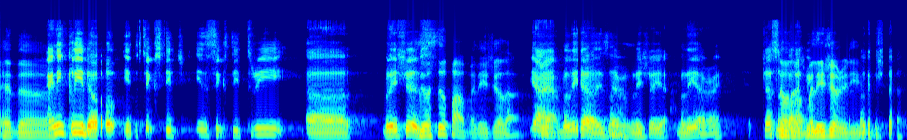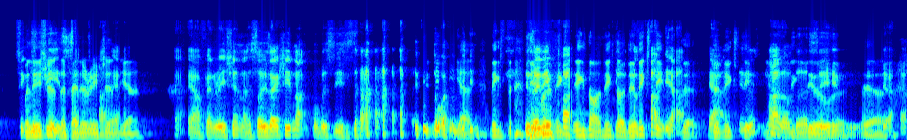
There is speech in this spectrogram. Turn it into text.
And uh, Technically though, in sixty in sixty three, uh Malaysia is we were still part of Malaysia, lah. yeah, yeah, Malaya. It's not Yeah. even Malaysia yet. Malaya, right? Just No, no, about it's Malaysia already. Malaysia. Malaysia is the uh, federation, yeah, yeah. yeah, yeah, federation. lah. So it's actually not overseas. you know what I Yeah, mean. next, It's neighbor, next, part- next, no, next, door, the next state, yeah, the, yeah, the next state, part of next the state over, same- yeah, Yeah.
